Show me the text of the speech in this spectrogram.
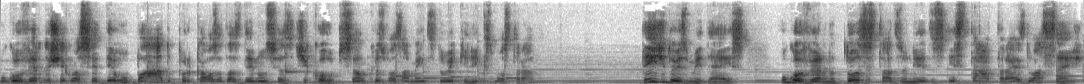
o governo chegou a ser derrubado por causa das denúncias de corrupção que os vazamentos do Wikileaks mostravam. Desde 2010, o governo dos Estados Unidos está atrás do Assange.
